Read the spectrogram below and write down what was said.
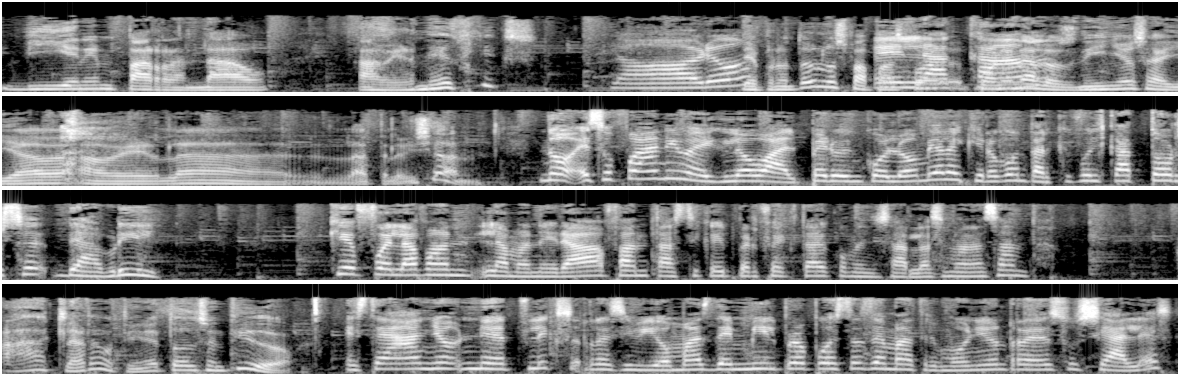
bien emparrandado. A ver Netflix. Claro. De pronto los papás ponen cama. a los niños ahí a, a ver la, la televisión. No, eso fue a nivel global, pero en Colombia le quiero contar que fue el 14 de abril, que fue la, fan- la manera fantástica y perfecta de comenzar la Semana Santa. Ah, claro, tiene todo el sentido. Este año Netflix recibió más de mil propuestas de matrimonio en redes sociales,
